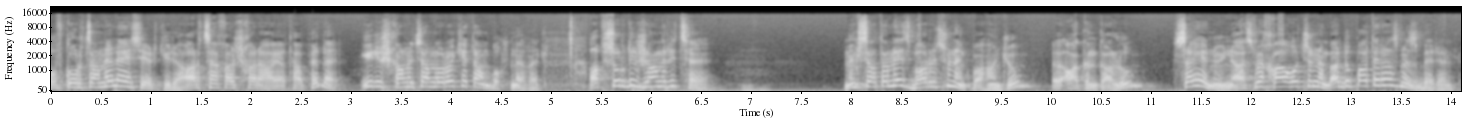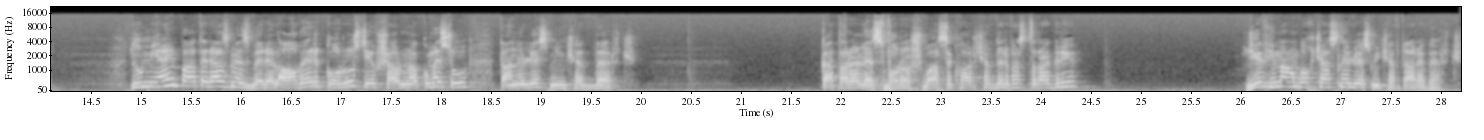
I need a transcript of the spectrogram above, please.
ով կործանել է այս երկիրը, Արցախ աշխարհը հայաթափել է, իր իշխանության օրոք է ամբողջն եղել։ Աբսուրդի ժանրից է։ Մենք սատանայից բարություն ենք պահանջում, ակնկալում, սա է նույնը, ասում է խաղաղությունը, բա դու պատերազմ ես բերել։ Դու միայն պատերազմ ես բերել, ավեր, կորուստ եւ շարունակում ես ու տանելու ես մինչև վերջ կատարել ես որոշ մասը քո արժեվ դրված ծրագրի եւ հիմա ամբողջացնելու ես միջև տարեվերջ։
